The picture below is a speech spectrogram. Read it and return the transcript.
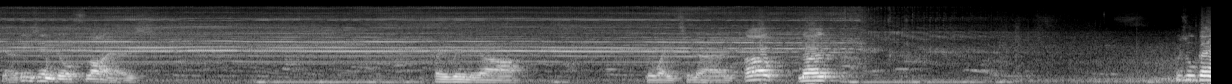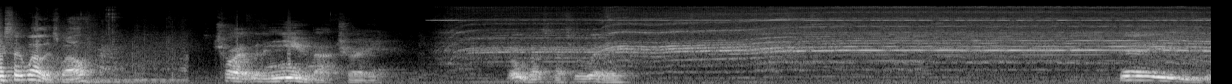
Yeah, these indoor flyers, they really are the way to learn. Oh, no. It was all going so well as well. Try it with a new battery. Oh, that's better already. Yay!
